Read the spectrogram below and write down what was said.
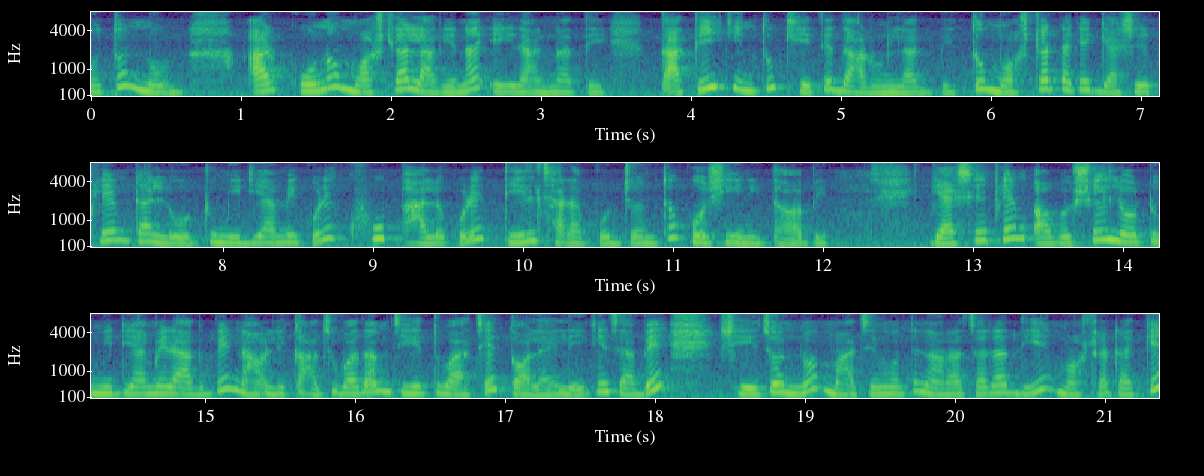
মতো নুন। আর কোনো মশলা লাগে না এই রান্নাতে। তাতেই কিন্তু খেতে দারুণ লাগবে। তো মশলাটাকে গ্যাসের ফ্লেমটা লো টু মিডিয়ামে করে খুব ভালো করে তেল ছাড়া পর্যন্ত কষিয়ে নিতে হবে। গ্যাসের ফ্লেম অবশ্যই লো টু মিডিয়ামে রাখবে, নাহলে কাজু বাদাম যেহেতু আছে তলায় লেগে যাবে, সেই জন্য মাঝে মধ্যে নাড়াচাড়া দিয়ে মশলাটাকে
